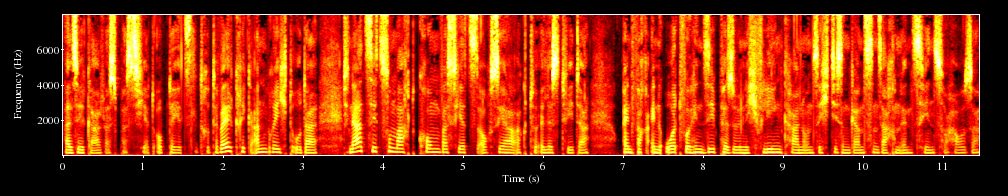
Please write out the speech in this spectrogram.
Also egal, was passiert, ob da jetzt der Dritte Weltkrieg anbricht oder die Nazis zur Macht kommen, was jetzt auch sehr aktuell ist wieder. Einfach ein Ort, wohin sie persönlich fliehen kann und sich diesen ganzen Sachen entziehen zu Hause.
